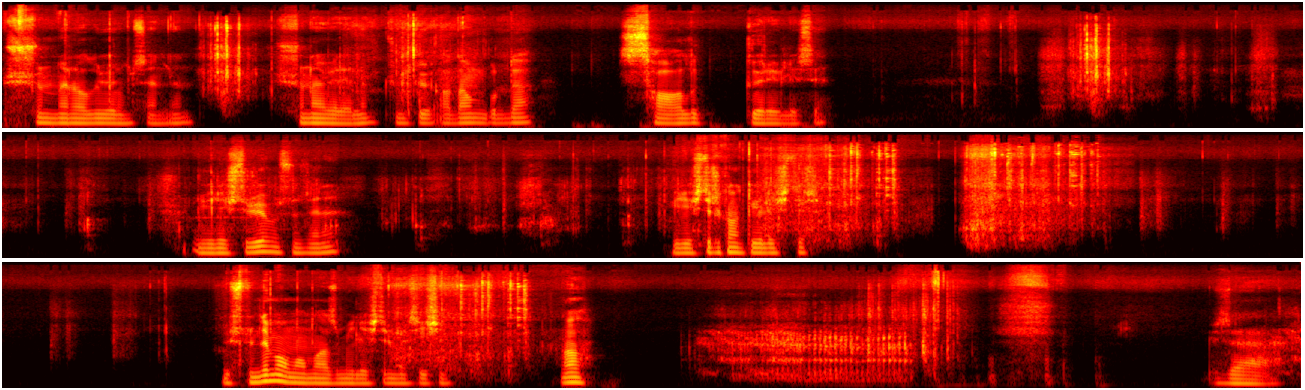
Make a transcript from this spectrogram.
şunları alıyorum senden. Şuna verelim. Çünkü adam burada sağlık görevlisi. İyileştiriyor musun seni? İyileştir kanka iyileştir. Üstünde mi olmam lazım iyileştirmesi için? Al. Güzel.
